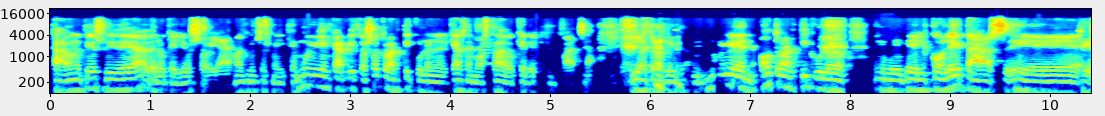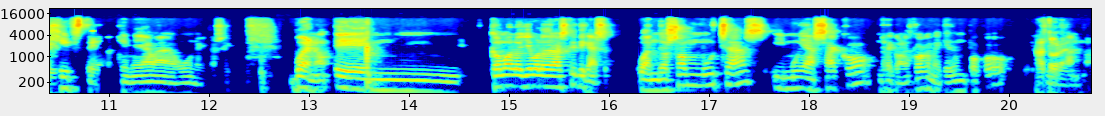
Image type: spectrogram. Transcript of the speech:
cada uno tiene su idea de lo que yo soy. Además, muchos me dicen, muy bien, Carlitos, otro artículo en el que has demostrado que eres un facha. Y otros dicen, muy bien, otro artículo eh, del Coletas hipster, que me llama uno y no sé. Bueno, em, ¿cómo lo llevo lo de las críticas? Cuando son muchas y muy a saco, reconozco que me quedo un poco atorando.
